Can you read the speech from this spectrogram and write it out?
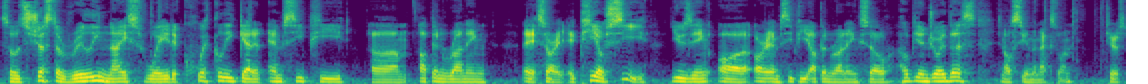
So it's just a really nice way to quickly get an MCP um, up and running, a, sorry, a POC using uh, our MCP up and running. So I hope you enjoyed this and I'll see you in the next one. Cheers.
